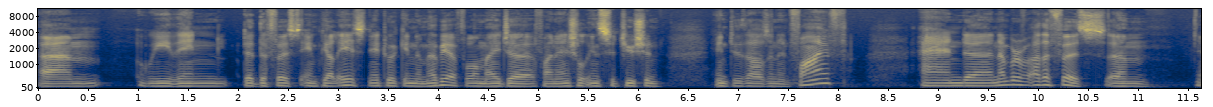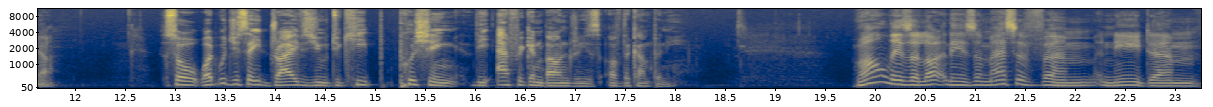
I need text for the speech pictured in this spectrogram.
Um, we then did the first MPLS network in Namibia for a major financial institution in 2005, and uh, a number of other firsts. Um, yeah. So, what would you say drives you to keep pushing the African boundaries of the company? Well, there's a lot. There's a massive um, need um,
